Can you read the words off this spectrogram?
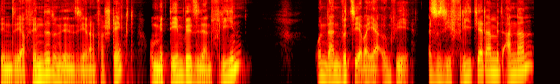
den sie ja findet und den sie ja dann versteckt. Und mit dem will sie dann fliehen. Und dann wird sie aber ja irgendwie, also sie flieht ja dann mit anderen.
